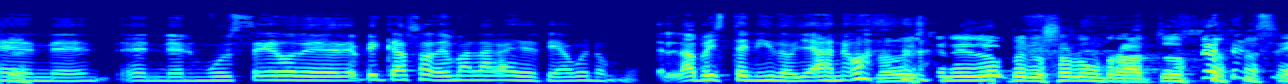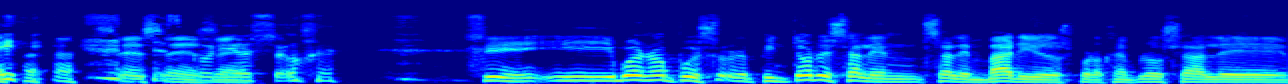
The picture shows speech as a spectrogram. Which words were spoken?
en, en, el Museo de, Picasso de Málaga? Y decía, bueno, lo habéis tenido ya, ¿no? Lo habéis tenido, pero solo un rato. sí, es curioso. Sí. y bueno, pues pintores salen, salen varios. Por ejemplo, sale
